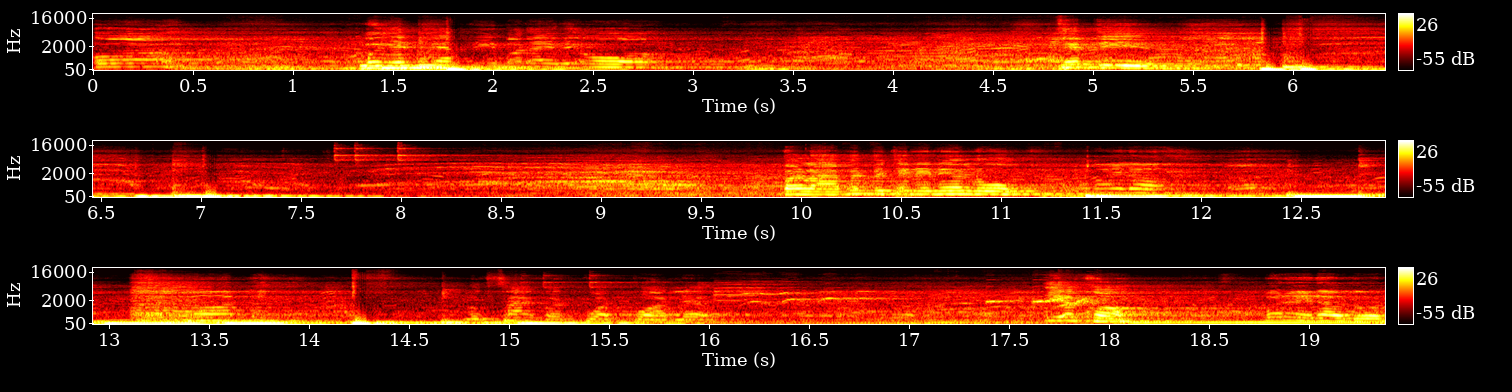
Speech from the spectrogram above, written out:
โอ้มึงเห็นแบบนี้มาได้ไหมโอเทปดีปลาร้ามันเป็นจะได้เนี่ยลูก ปวดปวดปวดแล้วเอียก่อไม่ได้เดาโดน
